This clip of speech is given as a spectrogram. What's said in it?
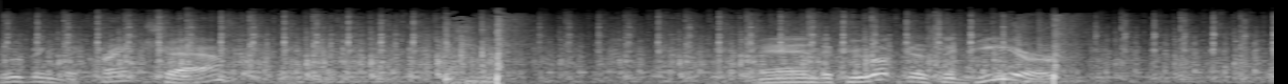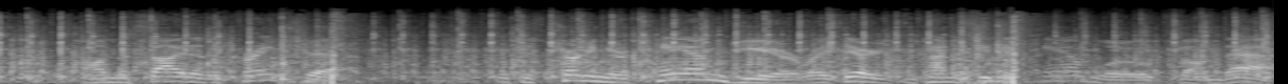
moving the crankshaft. And if you look, there's a gear on the side of the crankshaft, which is turning your cam gear right there. You can kind of see the cam lobes on that.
